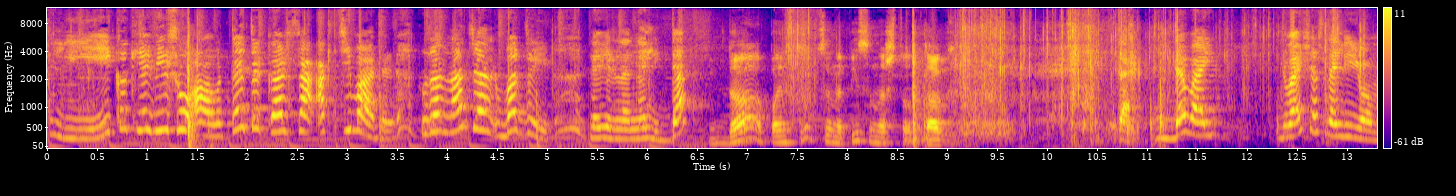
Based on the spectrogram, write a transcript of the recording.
клей, как я вижу, а вот это, кажется, активатор. Туда надо воды, наверное, налить, да? Да, по инструкции написано, что так. Так, давай. Давай сейчас нальем.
